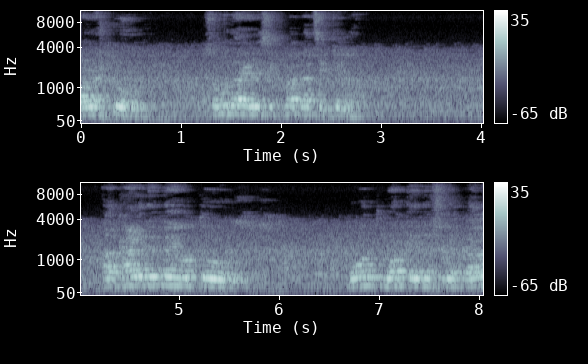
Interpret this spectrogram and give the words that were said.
ಭಾಳಷ್ಟು ಸಮುದಾಯಗಳು ಸಿಕ್ಕಬೇಕಾದ ಸಿಕ್ಕಿಲ್ಲ. ಆ ಕಾರಣದಿಂದ ಇವತ್ತು ಮೂವತ್ತು, ಮೂವತ್ತೈದು ವರ್ಷಗಳ ಕಾಲ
